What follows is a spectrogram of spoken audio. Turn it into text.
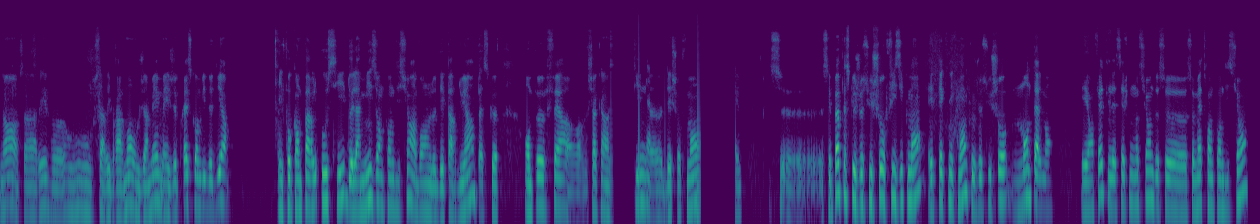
Non, ça arrive euh, ou ça arrive rarement ou jamais, mais j'ai presque envie de dire, il faut qu'on parle aussi de la mise en condition avant le départ du 1 parce que on peut faire euh, chacun un euh, d'échauffement. C'est pas parce que je suis chaud physiquement et techniquement que je suis chaud mentalement. Et en fait, cette notion de se, se mettre en condition,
